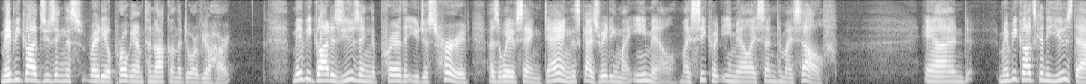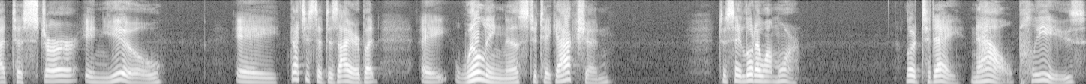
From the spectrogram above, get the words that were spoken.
Maybe God's using this radio program to knock on the door of your heart. Maybe God is using the prayer that you just heard as a way of saying, dang, this guy's reading my email, my secret email I send to myself. And maybe God's going to use that to stir in you a, not just a desire, but a willingness to take action to say, Lord, I want more. Lord, today, now, please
